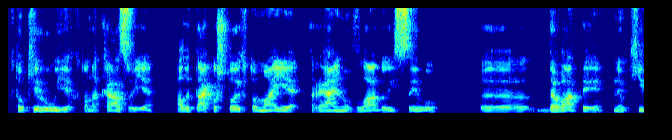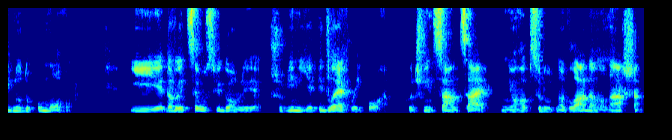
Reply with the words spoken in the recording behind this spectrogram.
хто керує, хто наказує, але також той, хто має реальну владу і силу е, давати необхідну допомогу. І Давид це усвідомлює, що він є підлеглий Бога, хоч він сам цар, у нього абсолютна влада, монарша.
